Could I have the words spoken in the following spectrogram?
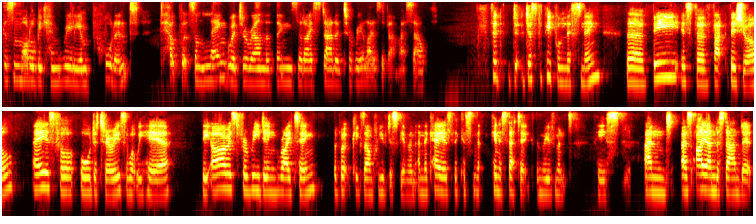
this model became really important to help put some language around the things that I started to realize about myself. So d- just for people listening, the V is for visual, A is for auditory, so what we hear, the R is for reading, writing, the book example you've just given, and the K is the kinesthetic, the movement piece. And as I understand it,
